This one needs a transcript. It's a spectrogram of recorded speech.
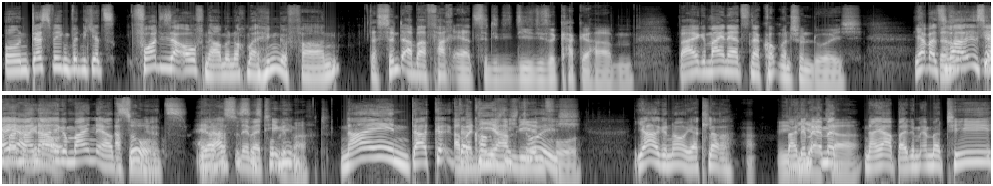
Und deswegen bin ich jetzt vor dieser Aufnahme nochmal hingefahren. Das sind aber Fachärzte, die, die, die diese Kacke haben. Bei Allgemeinärzten, da kommt man schon durch. Ja, aber es Das war, ist- ist ja, ja, bei ja, meiner genau. Allgemeinärztin Ach so. jetzt. Hä, ja, da hast du ist ein MRT gemacht. Nein, da, da Aber die haben nicht die durch. Info. Ja, genau, ja klar. Wie, bei dem ja, MR klar. naja, bei dem MRT äh,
